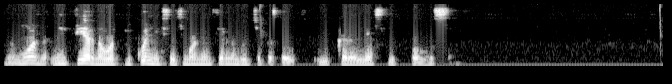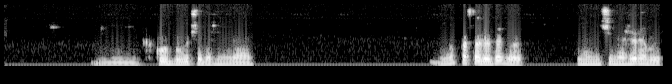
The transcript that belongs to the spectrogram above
Ну, можно. Инферно, вот прикольный, кстати, можно инферно будет себе поставить. И королевские полосы. Какую бы лучше, я даже не знаю. Ну, поставлю вот это вот. Не сильно жирно будет.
